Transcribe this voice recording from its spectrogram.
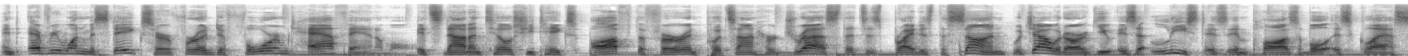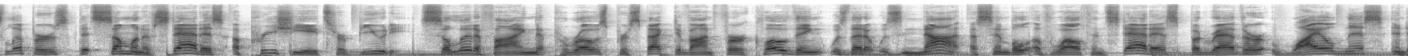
and everyone mistakes her for a deformed half animal. It's not until she takes off the fur and puts on her dress that's as bright as the sun, which I would argue is at least as implausible as glass slippers, that someone of status appreciates her beauty, solidifying that Perrault's perspective on fur clothing was that it was not a symbol of wealth and status, but rather wildness and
